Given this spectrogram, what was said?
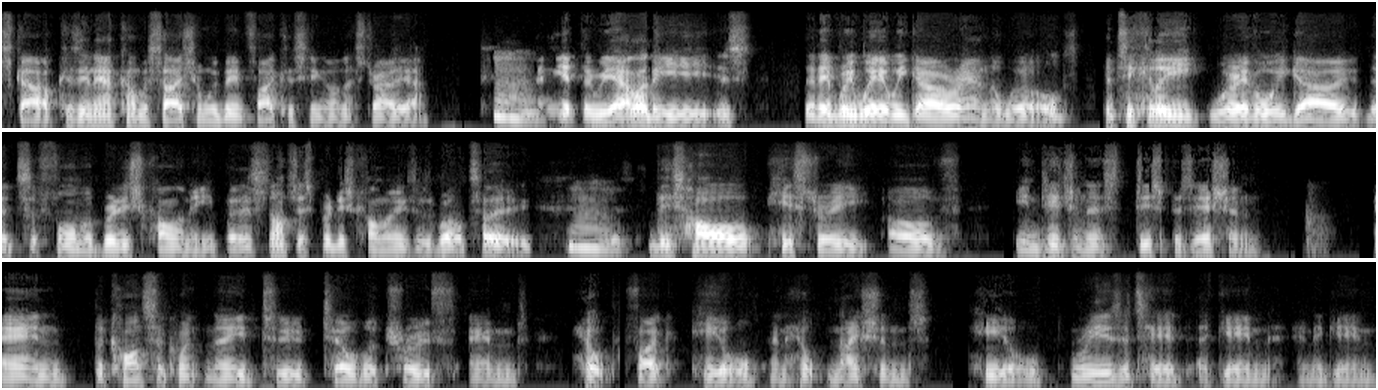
scale because in our conversation we've been focusing on Australia, mm. and yet the reality is that everywhere we go around the world, particularly wherever we go that's a former British colony, but it's not just British colonies as well too, mm. this whole history of Indigenous dispossession and the consequent need to tell the truth and help folk heal and help nations heal rears its head again and again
